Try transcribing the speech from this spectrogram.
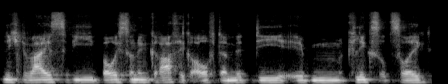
nicht weißt, wie baue ich so eine Grafik auf, damit die eben Klicks erzeugt.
